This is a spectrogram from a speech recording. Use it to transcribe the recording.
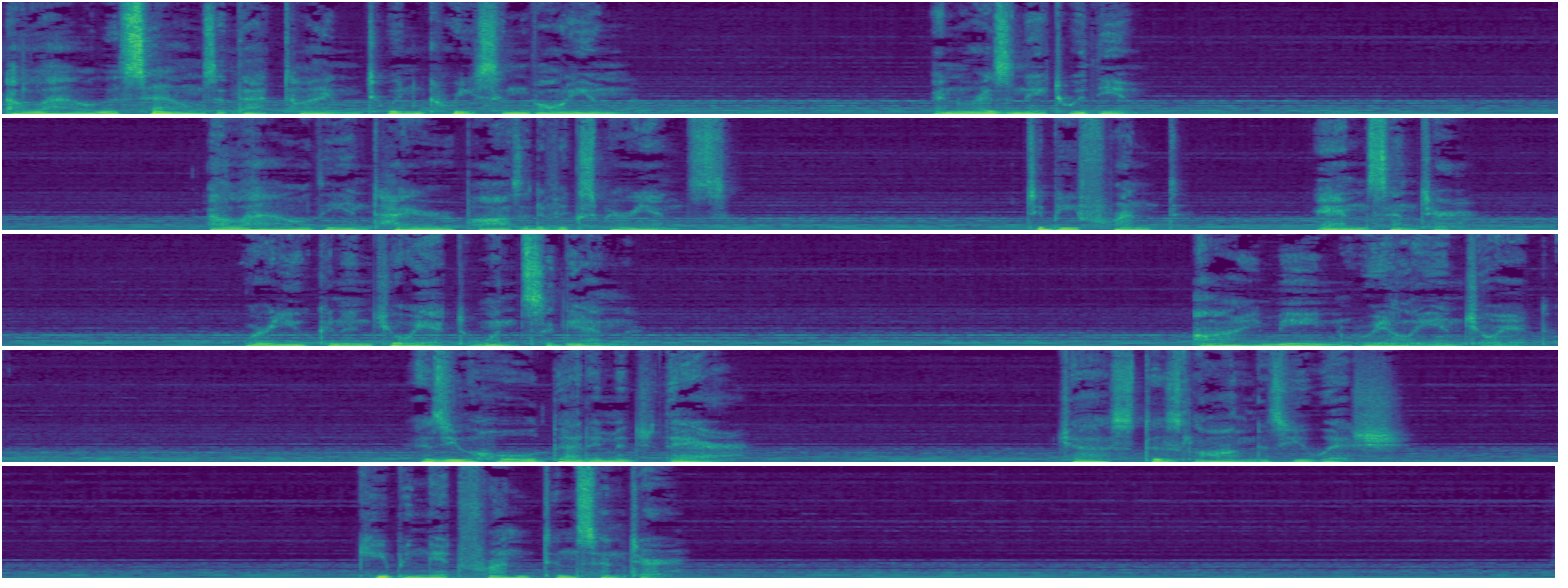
Allow the sounds at that time to increase in volume and resonate with you. The entire positive experience to be front and center, where you can enjoy it once again. I mean, really enjoy it. As you hold that image there, just as long as you wish. Keeping it front and center.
